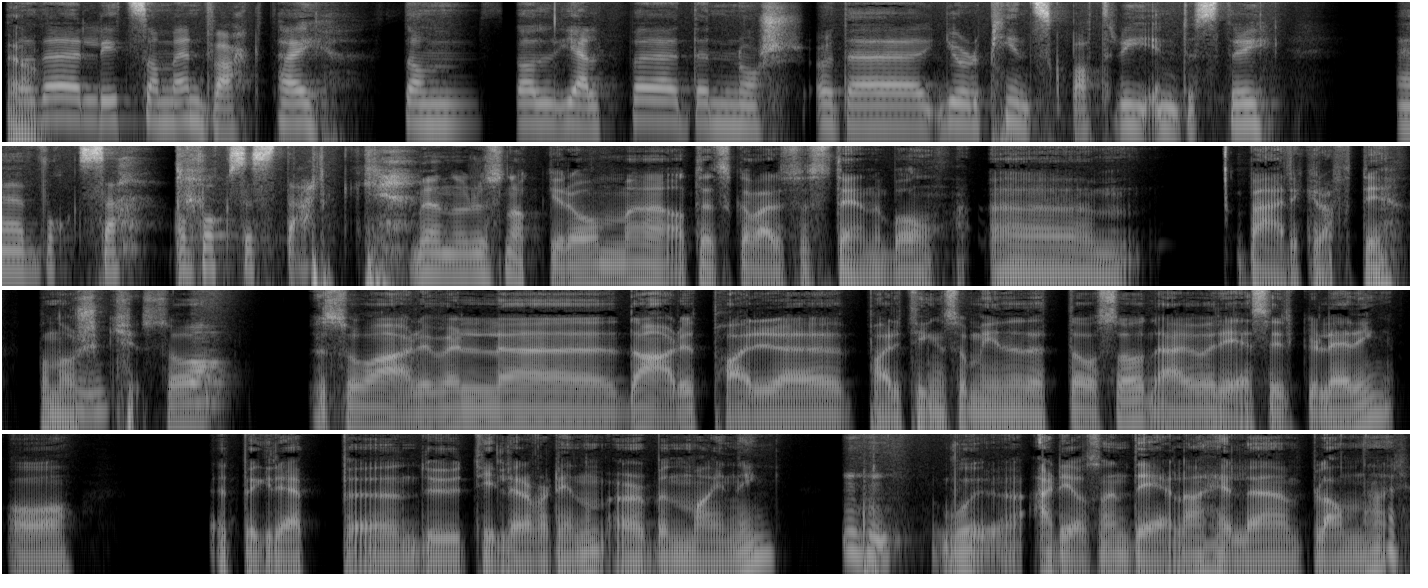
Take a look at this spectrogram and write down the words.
Ja. Det er litt som en verktøy som skal hjelpe den norsk og det europeisk batteriindustri eh, vokse, og vokse sterk. Men når du snakker om eh, at det skal være sustainable, eh, bærekraftig på norsk, så, så er det vel eh, Da er det et par, eh, par ting som er inne i dette også. Det er jo resirkulering og et begrep du tidligere har vært innom, urban mining. Mhm. Hvor, er det også en del av hele planen her?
